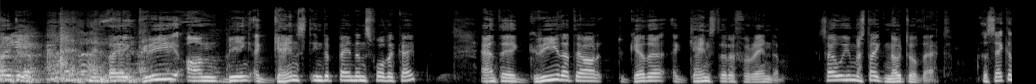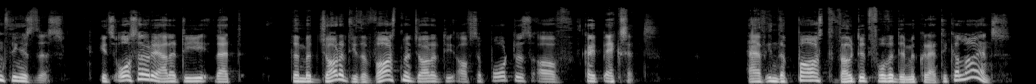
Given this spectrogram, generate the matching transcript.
They do. They agree on being against independence for the Cape. And they agree that they are together against the referendum. So we must take note of that. The second thing is this. It's also a reality that the majority, the vast majority of supporters of Cape Exit have in the past voted for the Democratic Alliance.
